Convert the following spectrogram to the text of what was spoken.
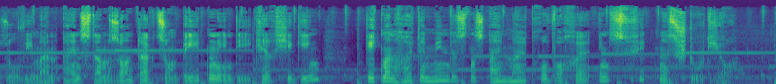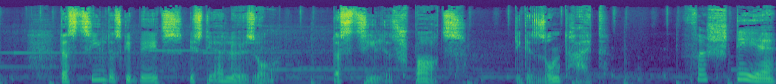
So wie man einst am Sonntag zum Beten in die Kirche ging, geht man heute mindestens einmal pro Woche ins Fitnessstudio. Das Ziel des Gebets ist die Erlösung, das Ziel des Sports die Gesundheit. Verstehe.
